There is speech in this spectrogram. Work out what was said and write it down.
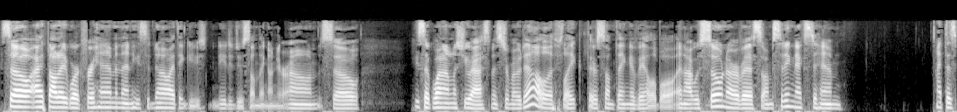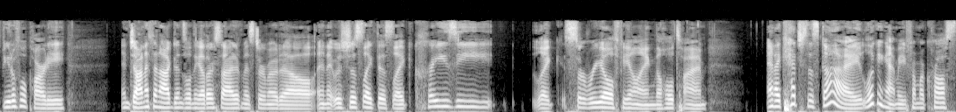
So I thought I'd work for him, and then he said, "No, I think you need to do something on your own." So he's like, "Why don't you ask Mr. Modell if like there's something available?" And I was so nervous. So I'm sitting next to him at this beautiful party, and Jonathan Ogden's on the other side of Mr. Modell, and it was just like this like crazy like surreal feeling the whole time. And I catch this guy looking at me from across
